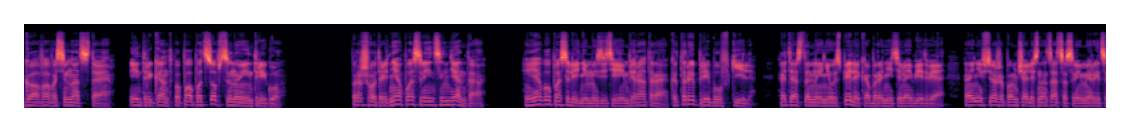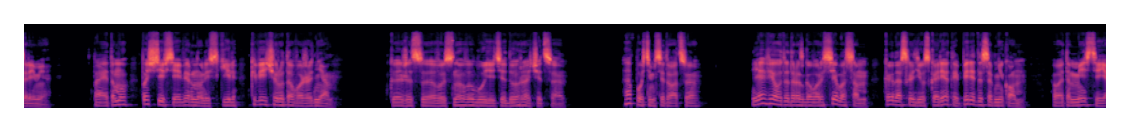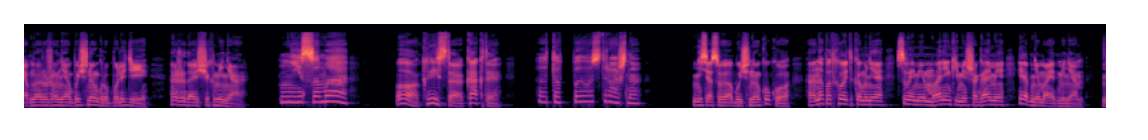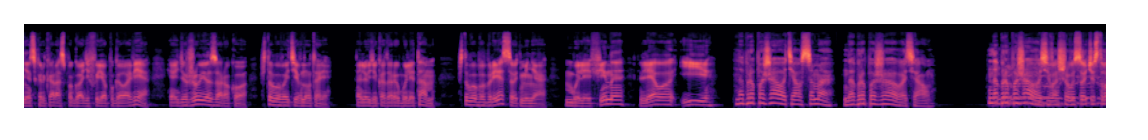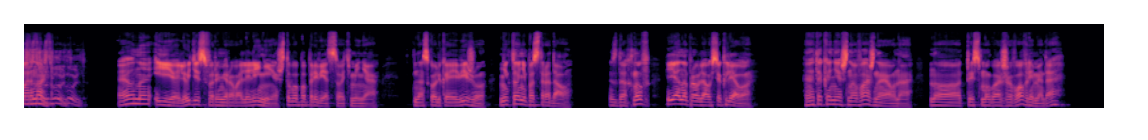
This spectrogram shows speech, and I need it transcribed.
Глава 18. Интригант попал под собственную интригу. Прошло три дня после инцидента. Я был последним из детей Императора, который прибыл в Киль. Хотя остальные не успели к оборонительной битве, они все же помчались назад со своими рыцарями. Поэтому почти все вернулись в Киль к вечеру того же дня. «Кажется, вы снова будете дурачиться». Опустим ситуацию. Я вел этот разговор с Себасом, когда сходил с кареты перед особняком. В этом месте я обнаружил необычную группу людей, ожидающих меня. «Не сама. «О, Криста, как ты?» Это было страшно». Неся свою обычную куклу, она подходит ко мне своими маленькими шагами и обнимает меня. Несколько раз погладив ее по голове, я держу ее за руку, чтобы войти внутрь. Люди, которые были там, чтобы поприветствовать меня, были Финне, Лео и... «Добро пожаловать, Ау сама. Добро пожаловать, Ау. Добро пожаловать, Ваше Высочество Арнольд». Элна и ее люди сформировали линии, чтобы поприветствовать меня. Насколько я вижу, никто не пострадал. Вздохнув, я направлялся к Леву. «Это, конечно, важно, Элна, но ты смогла же вовремя, да?»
